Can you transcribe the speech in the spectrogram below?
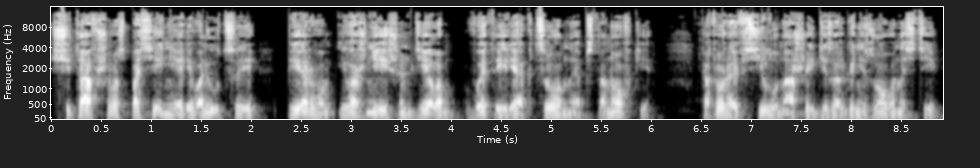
считавшего спасение революции первым и важнейшим делом в этой реакционной обстановке, которая в силу нашей дезорганизованности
